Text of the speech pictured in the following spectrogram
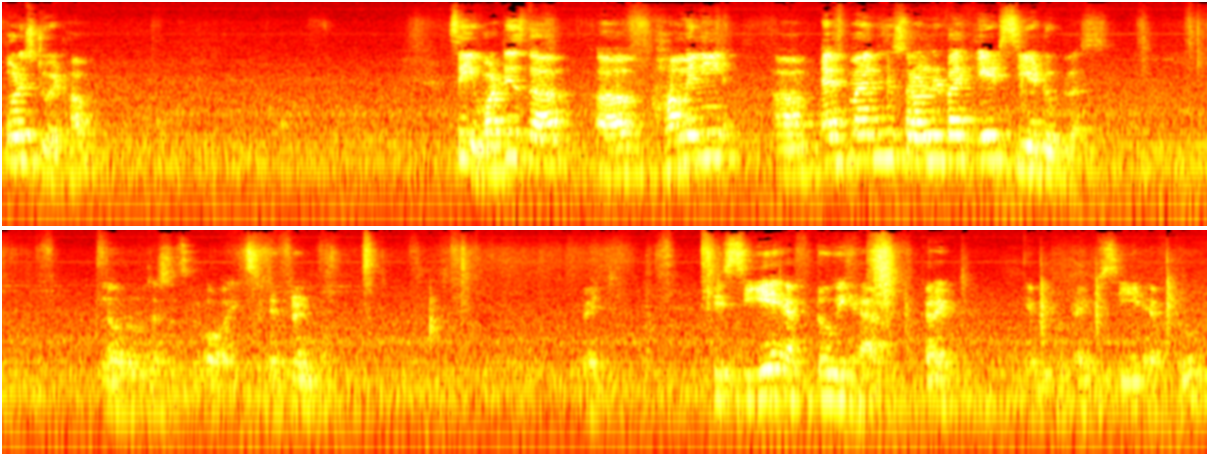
4 is to 8. How? See, what is the, uh, how many um, F minus is surrounded by 8 Ca2 plus? No, no, just, oh, it's a different one. Wait. See, CaF2 we have, correct? AB2 type, CaF2.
